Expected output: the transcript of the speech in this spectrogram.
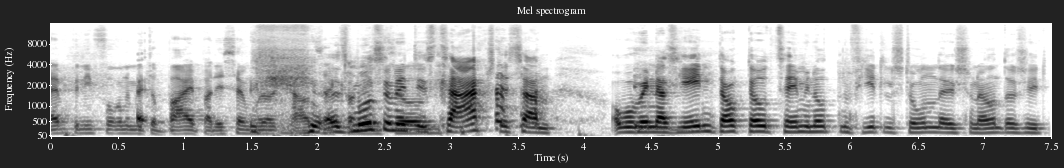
bin ich vorne mit dabei bei diesem Workout. es muss ja nicht das Klarste sein. Aber wenn das jeden Tag da 10 Minuten, Viertelstunde ist schon ein Unterschied.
